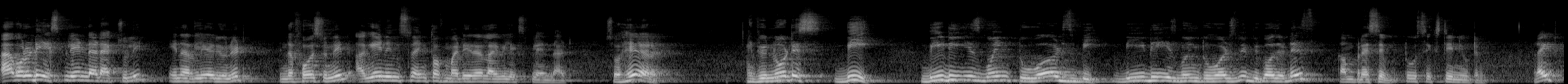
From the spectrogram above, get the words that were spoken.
I have already explained that actually in earlier unit, in the first unit. Again in strength of material, I will explain that. So here, if you notice B, BD is going towards B. BD is going towards B because it is compressive 260 Newton, right?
